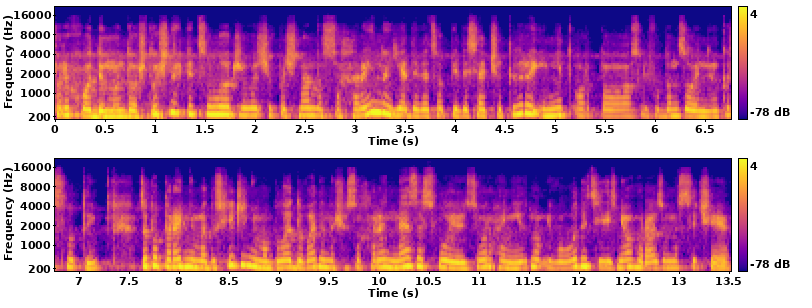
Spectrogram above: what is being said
Переходимо до штучних підсолоджувачів. Почнемо з сахарину Є954 і мід ортосульфобензойної кислоти. За попередніми дослідженнями було доведено, що сахарин не засвоюється організмом і виводиться із нього разом із сечею.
